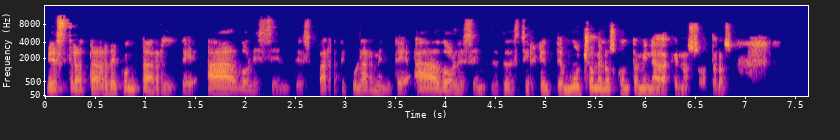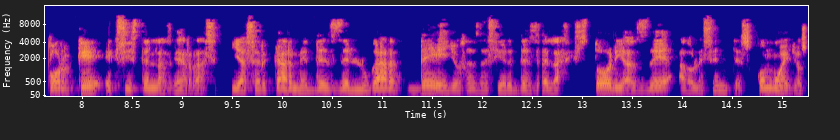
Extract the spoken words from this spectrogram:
Es tratar de contarle a adolescentes, particularmente a adolescentes, es decir, gente mucho menos contaminada que nosotros, por qué existen las guerras y acercarme desde el lugar de ellos, es decir, desde las historias de adolescentes como ellos,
